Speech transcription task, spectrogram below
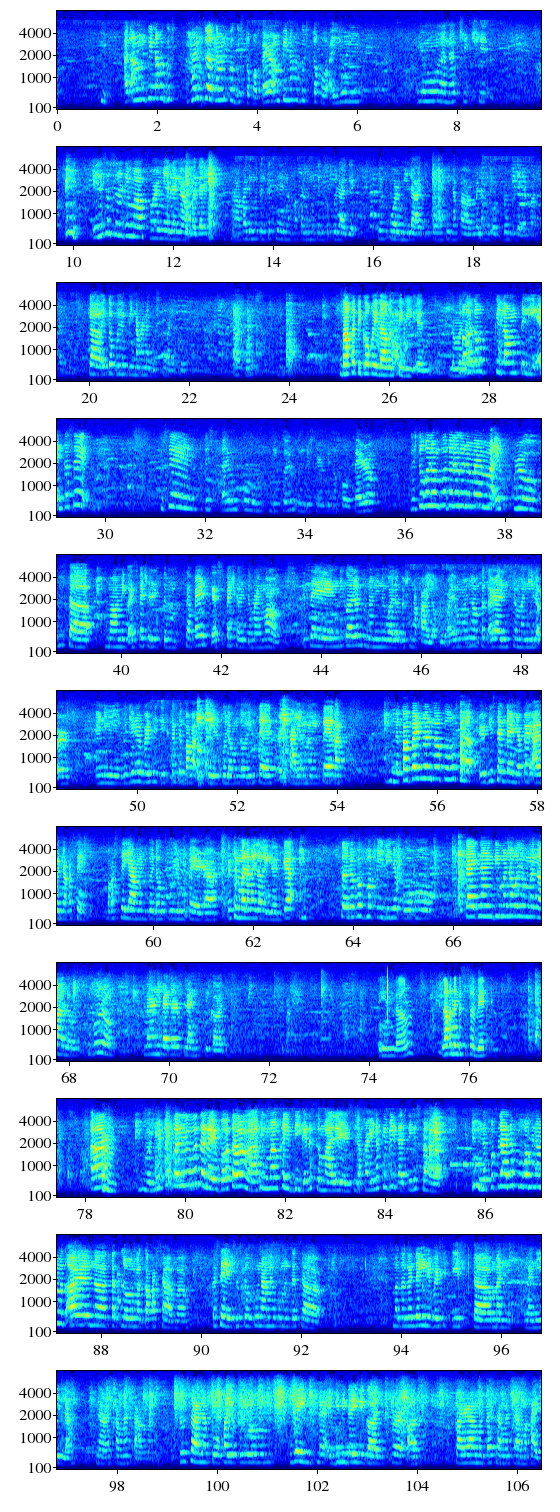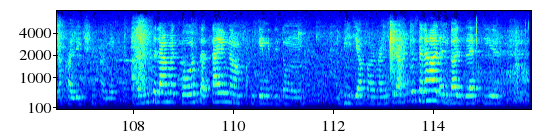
At ang pinaka gusto, halos lahat naman po gusto ko, pero ang pinaka gusto ko ay yung cheat sheet. Isusunod yung mga formula na madali. Nakakalimutan kasi, nakakalimutan ko po lagi yung formula at ito yung pinakamalaki kong problema. At kaya ito po yung pinaka nagustuhan ko. Tapos, Bakit ikaw kailangan piliin na bakit ako manalo? kailangan piliin? Kasi, kasi, dis, alam ko, hindi ko alam kung deserving ako. Pero, gusto ko lang po talaga na may mommy ko, especially to, sa parents ko, especially to my mom. Kasi, hindi ko alam kung naniniwala ba siya na kaya ko. Ayaw nga niya pag-aralin sa Manila or any good universities kasi baka i-fail ko lang daw yung test or sayang lang yung pera. Nagpaparenol nga po sa review center niya pero ayaw niya kasi baka sayangin ko daw po yung pera kasi malaki-laki yun. Kaya sana po mapili niyo po ako. At kahit na hindi man ako yung manalo, meron better plans si God. Diba? Ayun lang. Wala ka nang gusto sabihin? At huwag niyo po kalimutan na iboto ang aking mga kaibigan na sumali rin. Sila Karina Kibit at Tinis Bahaya. Nagpaplano po kami na mag-aral na tatlo magkakasama. Kasi gusto po namin pumunta sa magaganda universities sa Man- Manila na sama-sama. So sana po kayo po yung way na ibinigay ni God for us para magkasama-sama kahit na college na kami. Maraming salamat po sa time na pakikinig ditong video ko. Maraming salamat po sa lahat and God bless you.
